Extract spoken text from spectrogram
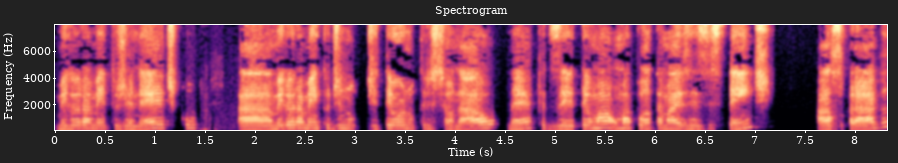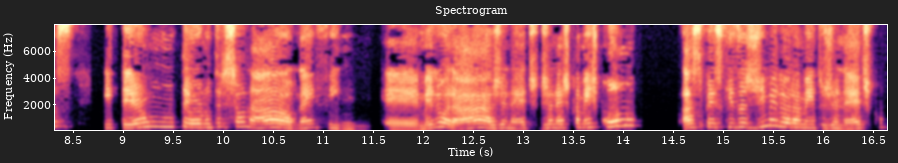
melhoramento genético, a melhoramento de, de teor nutricional, né? Quer dizer, ter uma, uma planta mais resistente às pragas e ter um teor nutricional, né? Enfim, é, melhorar genética, geneticamente, como as pesquisas de melhoramento genético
